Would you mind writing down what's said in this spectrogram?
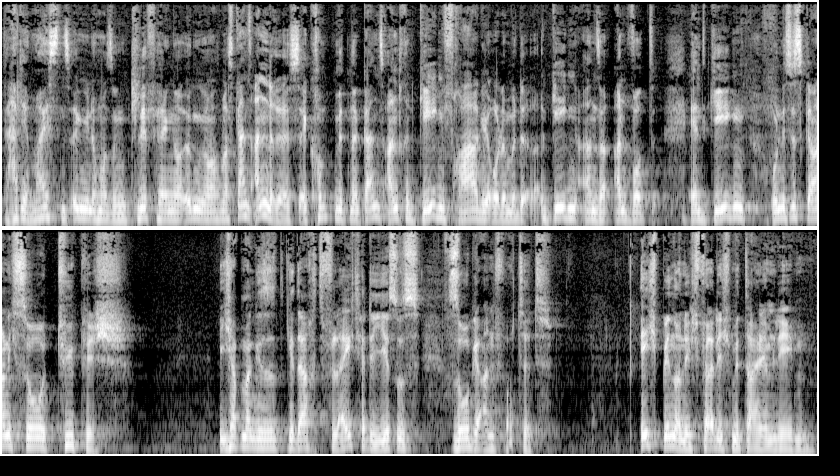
da hat er meistens irgendwie nochmal so einen Cliffhanger, irgendwas was ganz anderes. Er kommt mit einer ganz anderen Gegenfrage oder mit einer Gegenantwort entgegen und es ist gar nicht so typisch. Ich habe mal gedacht, vielleicht hätte Jesus so geantwortet. Ich bin noch nicht fertig mit deinem Leben.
